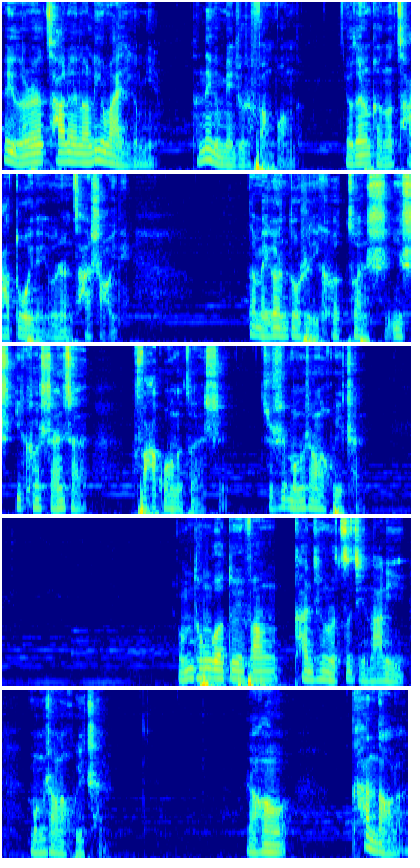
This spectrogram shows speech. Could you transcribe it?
那有的人擦亮了另外一个面，他那个面就是放光的。有的人可能擦多一点，有的人擦少一点，但每个人都是一颗钻石，一一颗闪闪发光的钻石，只是蒙上了灰尘。我们通过对方看清楚自己哪里蒙上了灰尘，然后看到了，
